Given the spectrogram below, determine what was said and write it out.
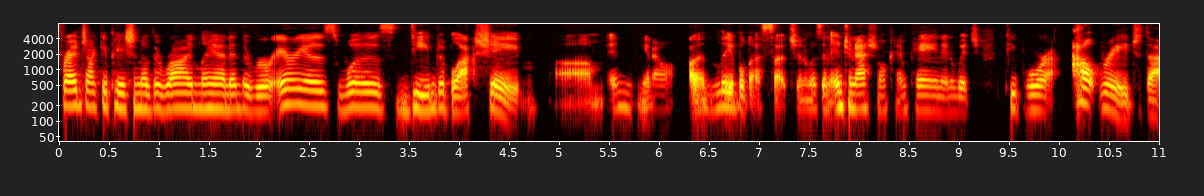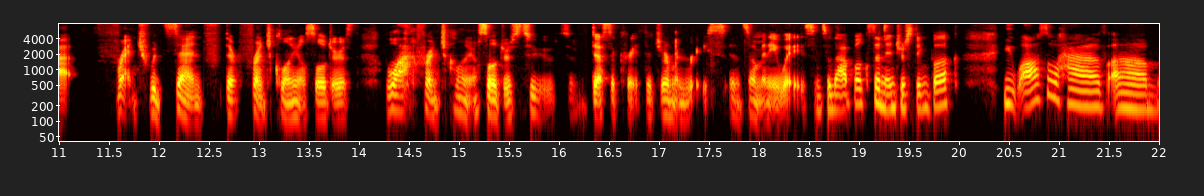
French occupation of the Rhineland and the Ruhr areas was deemed a black shame, um, and you know, uh, labeled as such, and it was an international campaign in which people were outraged that French would send their French colonial soldiers, black French colonial soldiers, to, to desecrate the German race in so many ways. And so that book's an interesting book. You also have um,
